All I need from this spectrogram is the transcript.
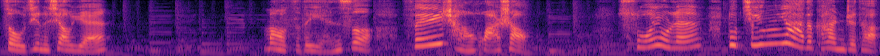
走进了校园。帽子的颜色非常花哨，所有人都惊讶的看着他，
